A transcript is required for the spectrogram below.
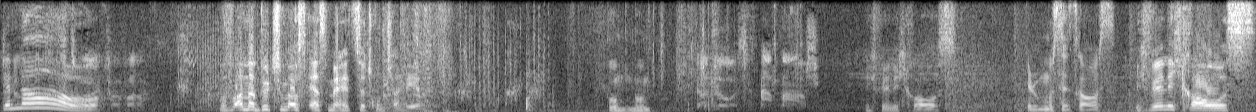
Genau. Auf einmal Bildschirm aus, erstmal Headset runternehmen. Bum, bum. Dann los, Abmarsch! Ich will nicht raus. Ja, du musst jetzt raus. Ich will nicht raus.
